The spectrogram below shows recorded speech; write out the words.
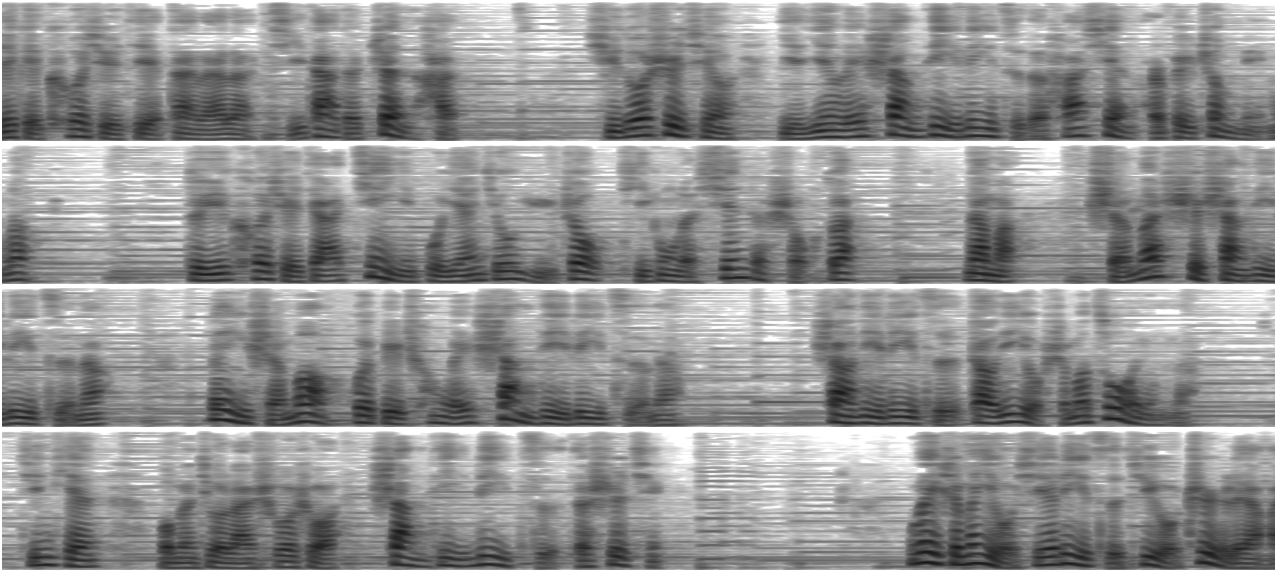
也给科学界带来了极大的震撼，许多事情也因为上帝粒子的发现而被证明了。对于科学家进一步研究宇宙提供了新的手段。那么，什么是上帝粒子呢？为什么会被称为上帝粒子呢？上帝粒子到底有什么作用呢？今天我们就来说说上帝粒子的事情。为什么有些粒子具有质量，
